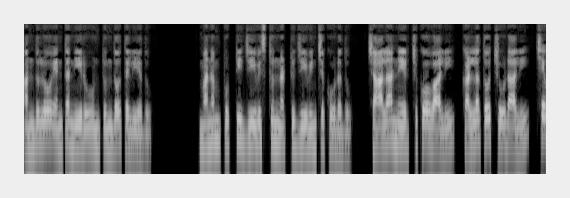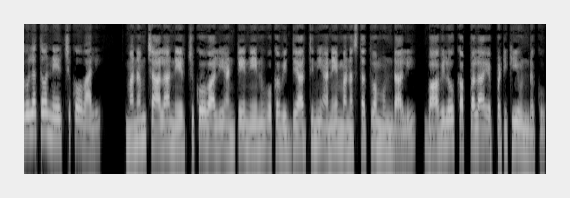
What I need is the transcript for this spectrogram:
అందులో ఎంత నీరు ఉంటుందో తెలియదు. మనం పుట్టి జీవిస్తున్నట్టు జీవించకూడదు. చాలా నేర్చుకోవాలి కళ్ళతో చూడాలి. చెవులతో నేర్చుకోవాలి. మనం చాలా నేర్చుకోవాలి అంటే నేను ఒక విద్యార్థిని అనే మనస్తత్వం ఉండాలి బావిలో కప్పలా ఎప్పటికీ ఉండకు.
